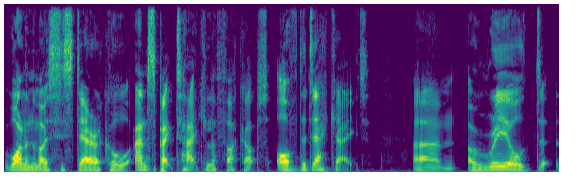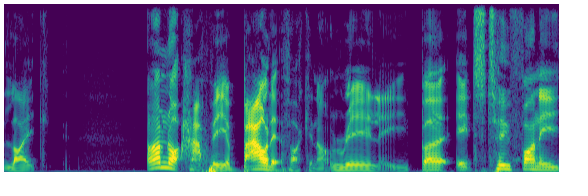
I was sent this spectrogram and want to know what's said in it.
one of the most hysterical and spectacular fuck ups of the decade. Um, a real d- like. I'm not happy about it fucking up, really, but it's too funny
